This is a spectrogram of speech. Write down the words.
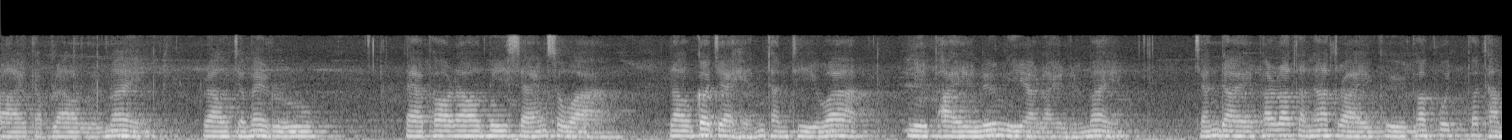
รายกับเราหรือไม่ เราจะไม่รู้ แต่พอเรามีแสงสว่าง เราก็จะเห็นทันทีว่ามีภัยหรือมีอะไรหรือไม่ ฉันใดพระรัตนตรัยคือพระพุทธพระธรรม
